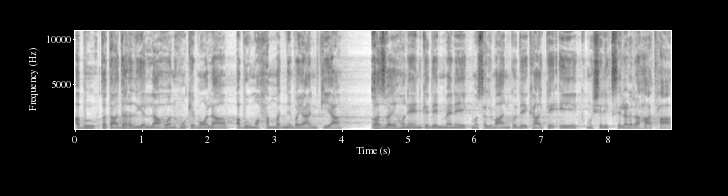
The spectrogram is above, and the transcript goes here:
ابو قطادہ رضی اللہ عنہ کے مولا ابو محمد نے بیان کیا، غزوہ حنین کے دن میں نے ایک مسلمان کو دیکھا کہ ایک مشرق سے لڑ رہا تھا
